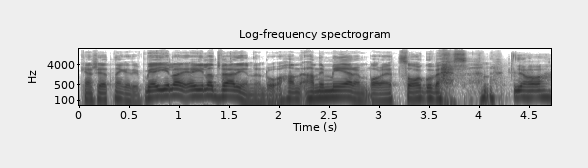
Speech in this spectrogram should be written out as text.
kanske ett negativt. Men jag gillar, jag gillar dvärgen ändå. Han, han är mer än bara ett sagoväsen. Ja,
